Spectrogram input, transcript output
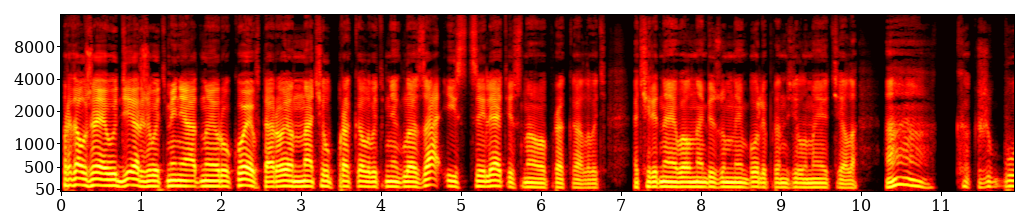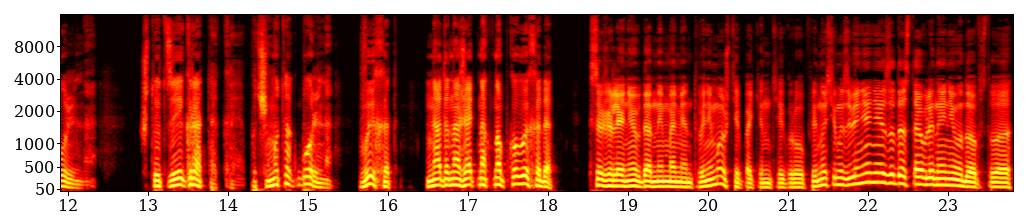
Продолжая удерживать меня одной рукой, второй он начал прокалывать мне глаза, исцелять и снова прокалывать. Очередная волна безумной боли пронзила мое тело. «А, как же больно! Что это за игра такая? Почему так больно? Выход! Надо нажать на кнопку выхода!» К сожалению, в данный момент вы не можете покинуть игру. Приносим извинения за доставленные неудобства.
